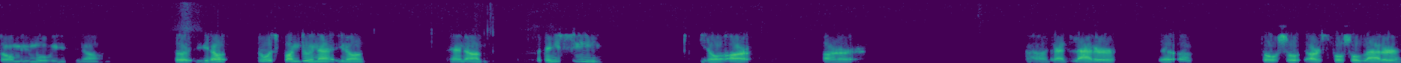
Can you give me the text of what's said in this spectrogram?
so many movies, you know. So you know, it was fun doing that, you know. And um, but then you see, you know, our our uh, that ladder uh, of social, our social ladder,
